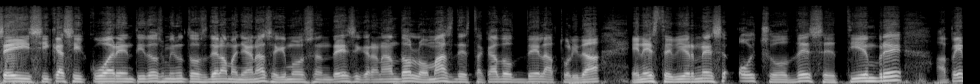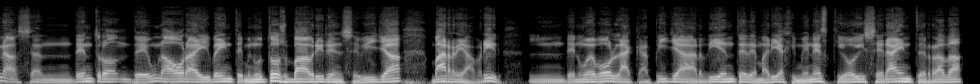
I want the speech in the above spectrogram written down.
6 y casi 42 minutos de la mañana seguimos desgranando lo más destacado de la actualidad en este viernes 8 de septiembre. Apenas en- dentro de una hora y 20 minutos va a abrir en Sevilla, va a reabrir de nuevo la capilla ardiente de María Jiménez que hoy será enterrada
